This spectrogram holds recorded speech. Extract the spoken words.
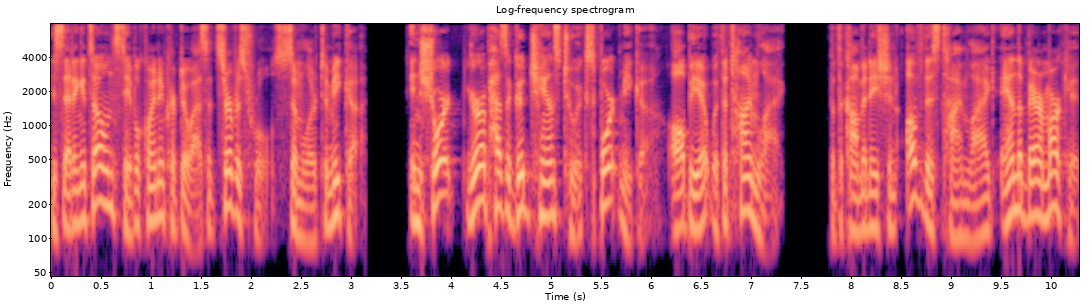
is setting its own stablecoin and crypto asset service rules, similar to MiCA. In short, Europe has a good chance to export MiCA, albeit with a time lag. But the combination of this time lag and the bear market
